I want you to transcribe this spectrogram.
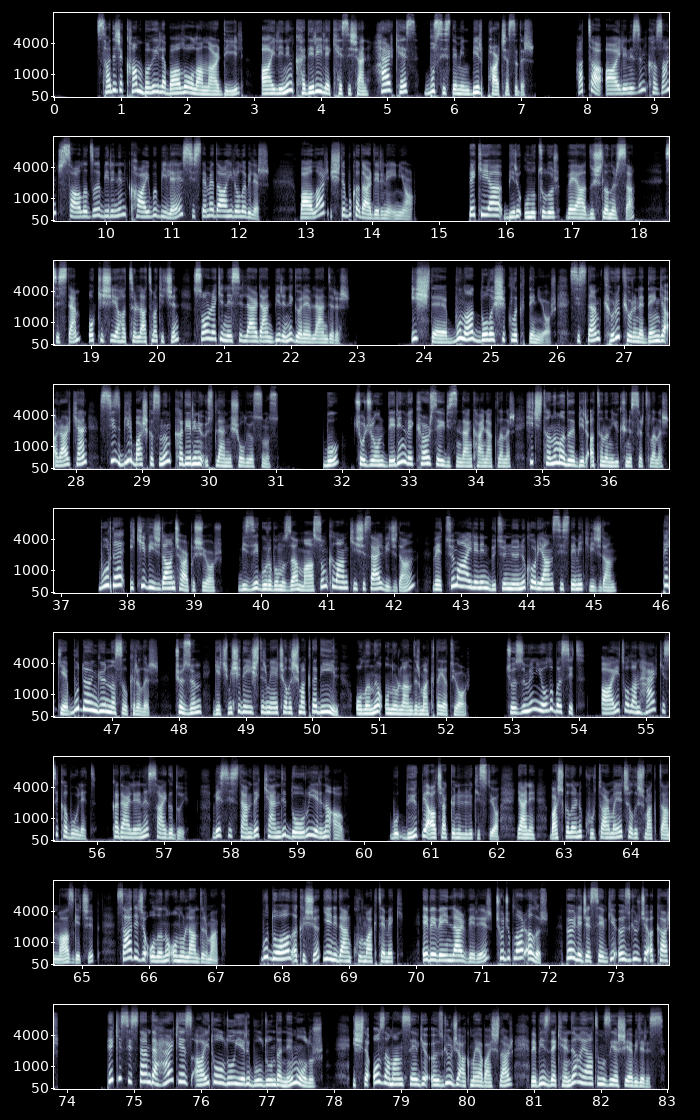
Sadece kan bağıyla bağlı olanlar değil, ailenin kaderiyle kesişen herkes bu sistemin bir parçasıdır. Hatta ailenizin kazanç sağladığı birinin kaybı bile sisteme dahil olabilir. Bağlar işte bu kadar derine iniyor. Peki ya biri unutulur veya dışlanırsa? Sistem o kişiyi hatırlatmak için sonraki nesillerden birini görevlendirir. İşte buna dolaşıklık deniyor. Sistem körü körüne denge ararken siz bir başkasının kaderini üstlenmiş oluyorsunuz. Bu, çocuğun derin ve kör sevgisinden kaynaklanır. Hiç tanımadığı bir atanın yükünü sırtlanır. Burada iki vicdan çarpışıyor. Bizi grubumuza masum kılan kişisel vicdan ve tüm ailenin bütünlüğünü koruyan sistemik vicdan. Peki bu döngü nasıl kırılır? Çözüm, geçmişi değiştirmeye çalışmakta değil, olanı onurlandırmakta yatıyor. Çözümün yolu basit. Ait olan herkesi kabul et. Kaderlerine saygı duy. Ve sistemde kendi doğru yerine al. Bu büyük bir alçak gönüllülük istiyor. Yani başkalarını kurtarmaya çalışmaktan vazgeçip sadece olanı onurlandırmak. Bu doğal akışı yeniden kurmak demek. Ebeveynler verir, çocuklar alır. Böylece sevgi özgürce akar. Peki sistemde herkes ait olduğu yeri bulduğunda ne mi olur? İşte o zaman sevgi özgürce akmaya başlar ve biz de kendi hayatımızı yaşayabiliriz.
